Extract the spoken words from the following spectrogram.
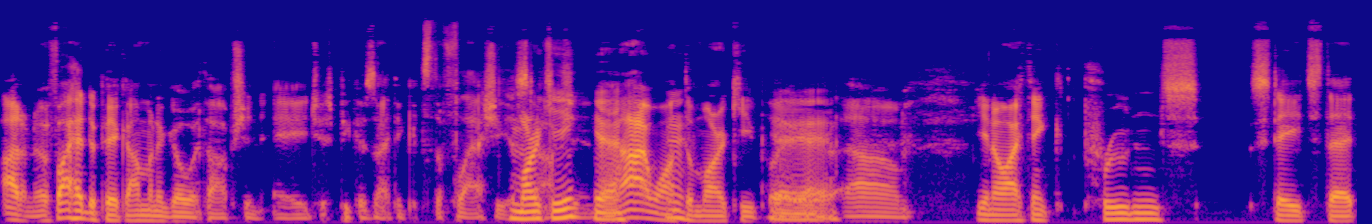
I don't know. If I had to pick, I'm going to go with option A just because I think it's the flashiest. Marquee? option. Yeah. I want Yeah. the marquee player. yeah, Um, you know, I think prudence states that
